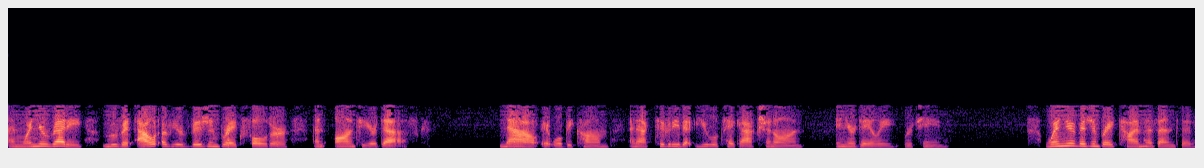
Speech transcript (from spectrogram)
And when you're ready, move it out of your Vision Break folder and onto your desk. Now it will become an activity that you will take action on in your daily routine. When your vision break time has ended,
